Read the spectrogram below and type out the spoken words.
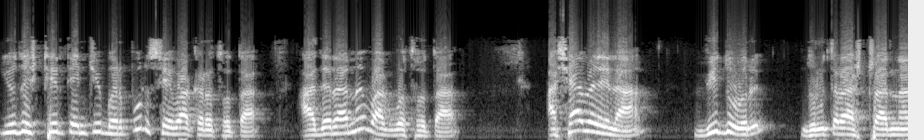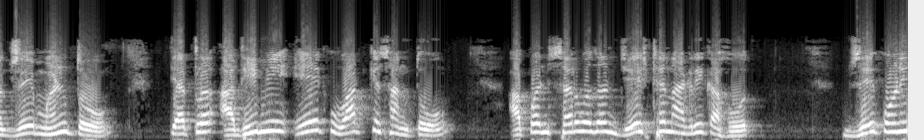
युधिष्ठिर त्यांची भरपूर सेवा करत होता. आदरानं वागवत होता. अशा वेळेला विदुर धृतराष्ट्रांना जे म्हणतो त्यातलं आधी मी एक वाक्य सांगतो. आपण सर्वजण ज्येष्ठ नागरिक आहोत. जे कोणी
